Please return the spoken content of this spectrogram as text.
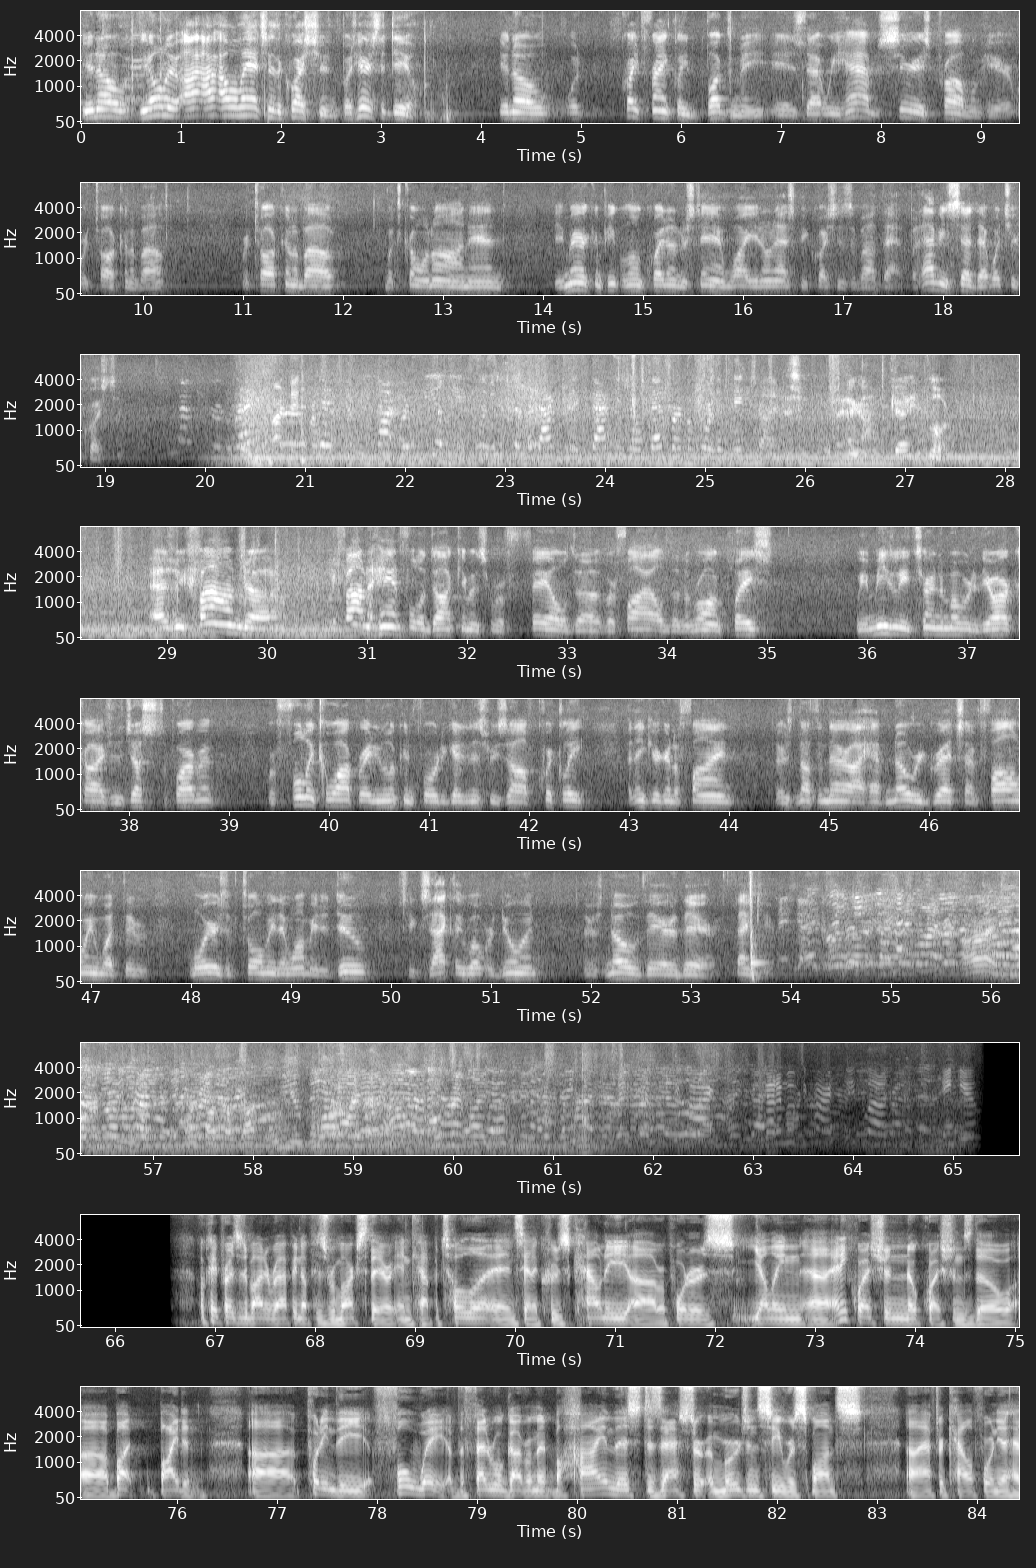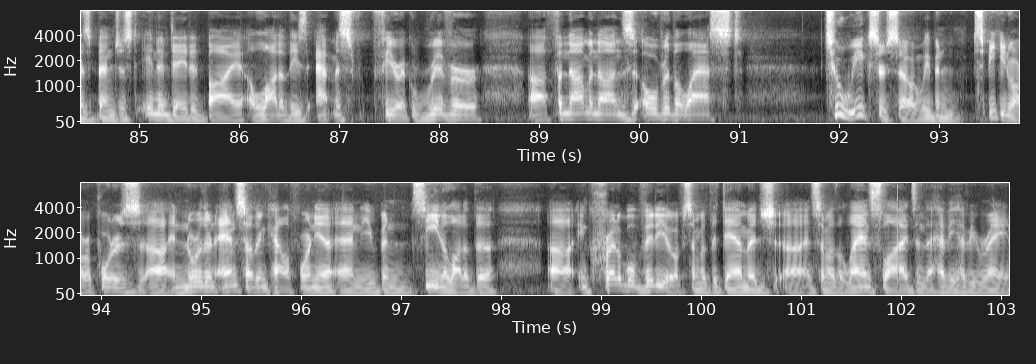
You know, the only, I, I- will answer the question, but here's the deal. You know, what quite frankly bugs me is that we have a serious problem here we're talking about. We're talking about what's going on, and the American people don't quite understand why you don't ask me questions about that. But having said that, what's your question? Hang on, okay? Look, as we found, uh, we found a handful of documents were failed, uh, were filed in the wrong place. We immediately turned them over to the archives and the Justice Department. We're fully cooperating, looking forward to getting this resolved quickly. I think you're going to find there's nothing there. I have no regrets. I'm following what the lawyers have told me they want me to do. It's exactly what we're doing. There's no there there. Thank you. Okay, President Biden wrapping up his remarks there in Capitola in Santa Cruz County. Uh, reporters yelling, uh, any question, no questions though. Uh, but Biden uh, putting the full weight of the federal government behind this disaster emergency response uh, after California has been just inundated by a lot of these atmospheric river uh, phenomenons over the last two weeks or so. and We've been speaking to our reporters uh, in Northern and Southern California, and you've been seeing a lot of the uh, incredible video of some of the damage uh, and some of the landslides and the heavy, heavy rain.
